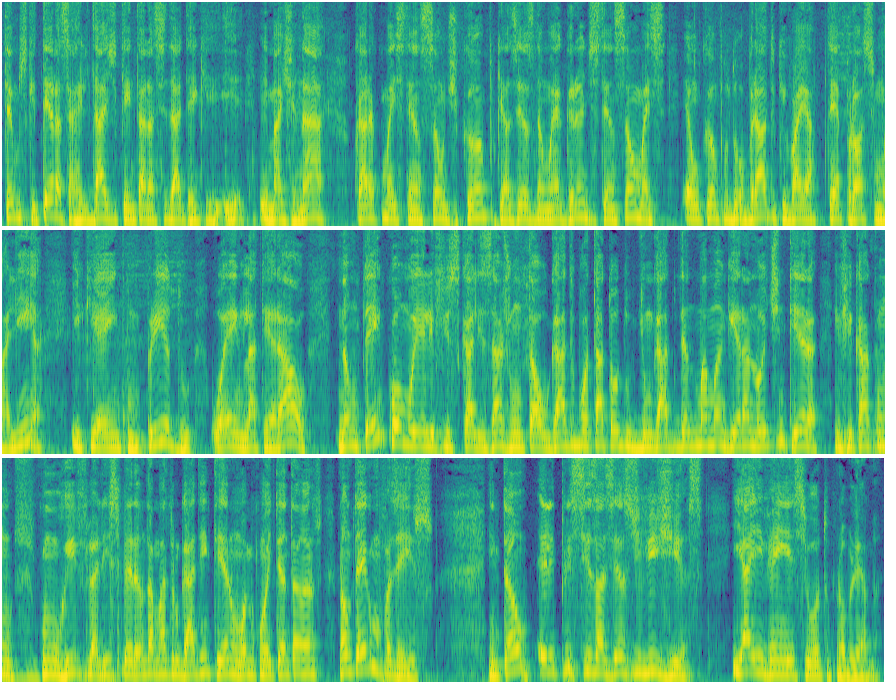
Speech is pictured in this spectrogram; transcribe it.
temos que ter essa realidade, quem está na cidade tem que imaginar, o cara com uma extensão de campo, que às vezes não é grande extensão, mas é um campo dobrado que vai até próximo à linha e que é incumprido ou é em lateral, não tem como ele fiscalizar, juntar o gado e botar todo de um gado dentro de uma mangueira a noite inteira e ficar com, com um rifle ali esperando a madrugada inteira, um homem com 80 anos anos. Não tem como fazer isso. Então, ele precisa, às vezes, de vigias. E aí vem esse outro problema.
